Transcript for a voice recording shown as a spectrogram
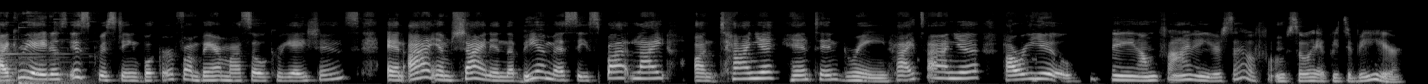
Hi, creators. It's Christine Booker from Baring My Soul Creations, and I am shining the BMSC spotlight on Tonya Hinton Green. Hi, Tonya. How are you? Christine, I'm fine. And yourself? I'm so happy to be here.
